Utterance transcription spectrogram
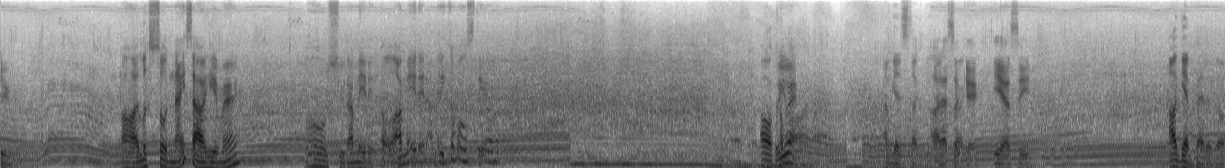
Dude. Oh, it looks so nice out here, man. Oh shoot, I made it. Oh, I made it. I made it. Come on, still. Oh, Where you on. at? I'm getting stuck. Oh, that's okay. Yeah, I see. I'll get better though.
